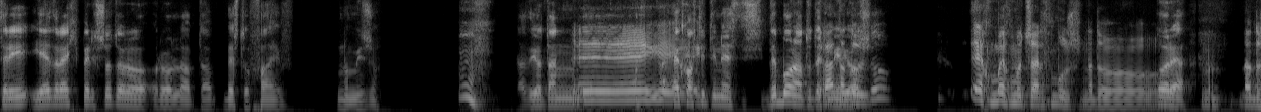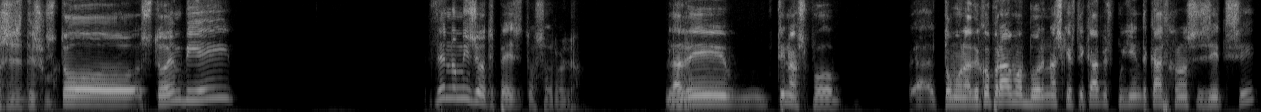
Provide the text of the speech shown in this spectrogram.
3 η έδρα έχει περισσότερο ρόλο από τα best of 5. Νομίζω. Μμ. Δηλαδή όταν. Ε, έχω αυτή την αίσθηση. Δεν μπορώ να το κράτα το- τεκμηριώσω. Έχουμε, έχουμε τους αριθμούς να το, Ωραία. να, να το συζητήσουμε. Στο, στο NBA δεν νομίζω ότι παίζει τόσο ρόλο. Δηλαδή, τι να σου πω, ε, το μοναδικό πράγμα που μπορεί να σκεφτεί κάποιος που γίνεται κάθε χρόνο συζήτηση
